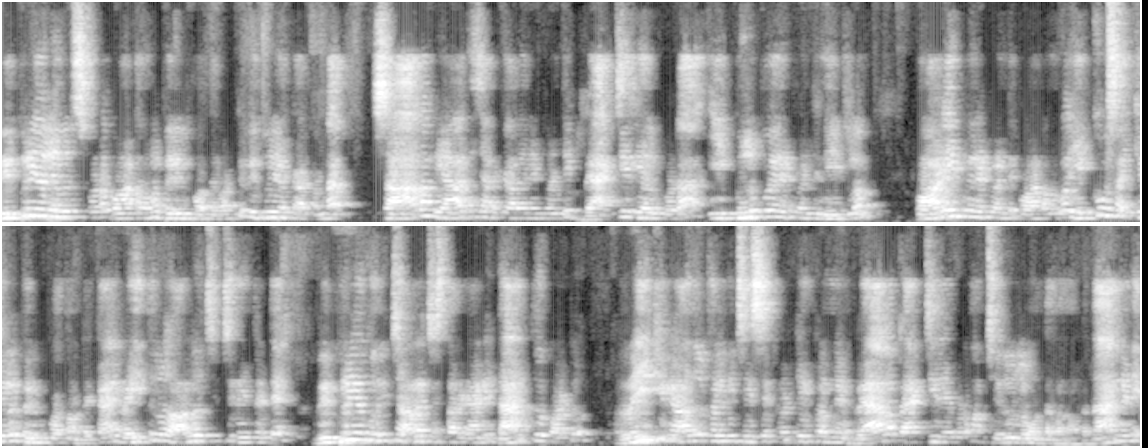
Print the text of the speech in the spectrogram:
విబ్రియో లెవెల్స్ కూడా బాటంలో పెరిగిపోతాయి. వట్టి విబ్రియో కాకుండా చాలా వ్యాధి జనకాలైనటువంటి బ్యాక్టీరియాలు కూడా ఈ కుళ్ళిపోయినటువంటి నీటిలో పాడైపోయినటువంటి బాటంలో ఎక్కువ సంఖ్యలో పెరిగిపోతూ ఉంటాయి. కానీ రైతులు ఆలోచించింది ఏంటంటే విప్రియ గురించి ఆలోచిస్తారు కానీ దాంతో పాటు రైకి వ్యాధులు కలిగి చేసేటువంటి కొన్ని వేల బ్యాక్టీరియా కూడా మన చెరువులో ఉంటుంది అనమాట దానిని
